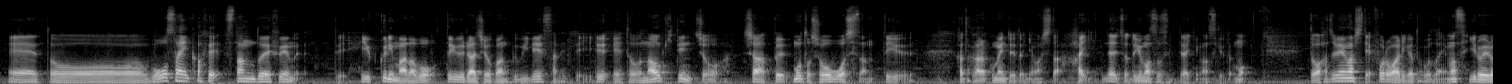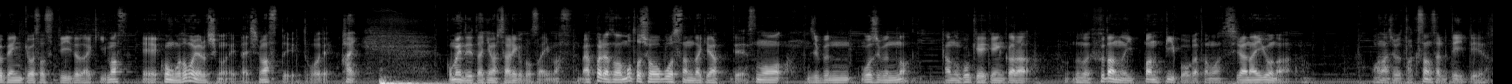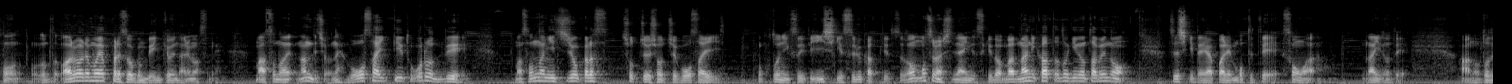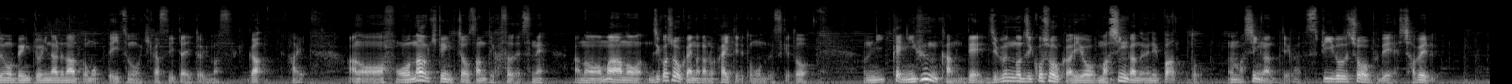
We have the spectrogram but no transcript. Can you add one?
えっ、と、防災カフェスタンド FM でゆっくり学ぼうというラジオ番組でされている、えっ、と、直木店長、シャープ元消防士さんっていう方からコメントいただきました。はい。ではちょっと読まさせていただきますけども、と、はじめまして、フォローありがとうございます。いろいろ勉強させていただきます。え、今後ともよろしくお願いいたします。というところで、はい。コメントいただきましてありがとうございます。やっぱりその元消防士さんだけあって、その自分、ご自分のあのご経験から、普段の一般ピーポーが多分知らないようなお話をたくさんされていて、その我々もやっぱりすごく勉強になりますね。まあ、その、なんでしょうね、防災っていうところで、まあ、そんな日常からしょっちゅうしょっちゅう防災ことについて意識するかっていうと、もちろんしてないんですけど、まあ、何かあった時のための知識でやっぱり持ってて損はないので、あのとても勉強になるなと思っていつも聞かせていただいておりますが、はい。あの、直木店長さんという方ですね、あの、まあ、あの、自己紹介の中に書いてると思うんですけど、1回2分間で自分の自己紹介をマシンガンのようにバッと、マシンガンっていうかスピード勝負で喋る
